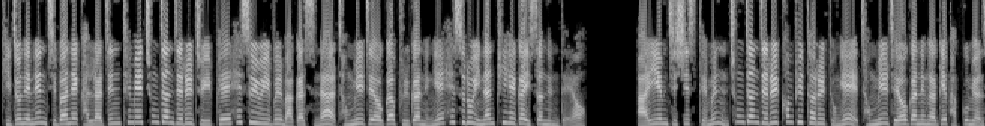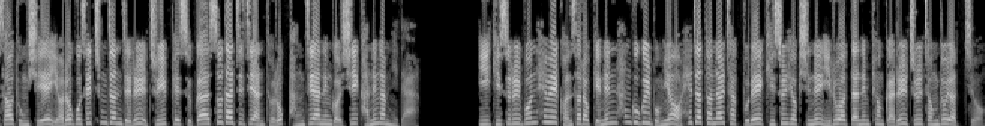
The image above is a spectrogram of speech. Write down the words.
기존에는 집안에 갈라진 틈에 충전재를 주입해 해수 유입을 막았으나 정밀 제어가 불가능해 해수로 인한 피해가 있었는데요. IMG 시스템은 충전재를 컴퓨터를 통해 정밀 제어 가능하게 바꾸면서 동시에 여러 곳에 충전재를 주입 해수가 쏟아지지 않도록 방지하는 것이 가능합니다. 이 기술을 본 해외 건설업계는 한국을 보며 해저터널 착불의 기술 혁신을 이루었다는 평가를 줄 정도였죠.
